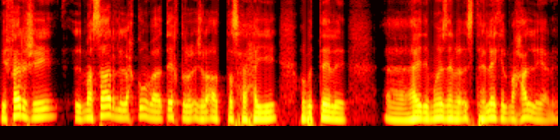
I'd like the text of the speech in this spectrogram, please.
بفرجي المسار اللي الحكومة بدها تاخده للإجراءات التصحيحية وبالتالي آه، هيدي موازنة الاستهلاك المحلي يعني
